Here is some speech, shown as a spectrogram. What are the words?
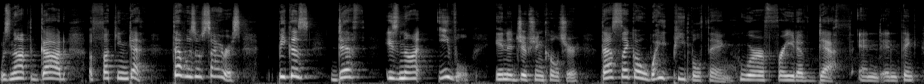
was not the god of fucking death. That was Osiris. Because death is not evil in Egyptian culture. That's like a white people thing who are afraid of death and, and think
